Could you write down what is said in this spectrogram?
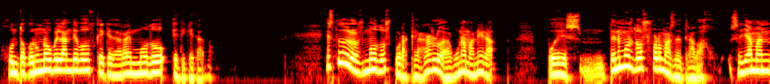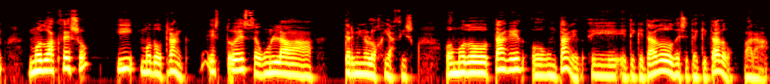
junto con una VLAN de voz que quedará en modo etiquetado. Esto de los modos, por aclararlo de alguna manera, pues mm, tenemos dos formas de trabajo. Se llaman modo acceso y modo trunk. Esto es según la terminología Cisco. O modo tagged o un tagged, eh, etiquetado o desetiquetado para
